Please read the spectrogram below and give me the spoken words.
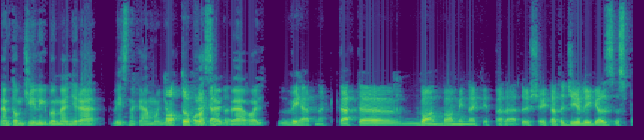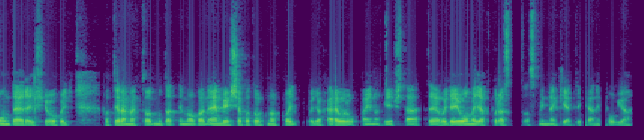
nem tudom, G League-ből mennyire visznek el mondjuk Attól olasz hát- egybe, vagy vihetnek. Tehát van, van mindenképpen lehetőség. Tehát a G League az, az pont erre is jó, hogy ott tényleg meg tudod mutatni magad NBA csapatoknak, vagy, vagy akár európainak is. Tehát, hogyha jól megy, akkor azt, azt mindenki értékelni fogja.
